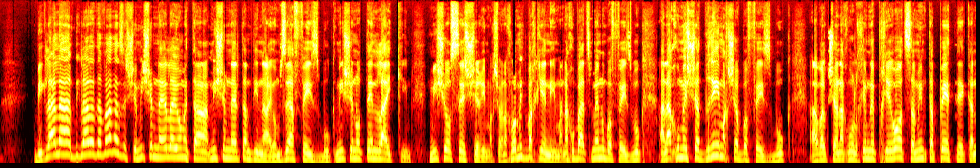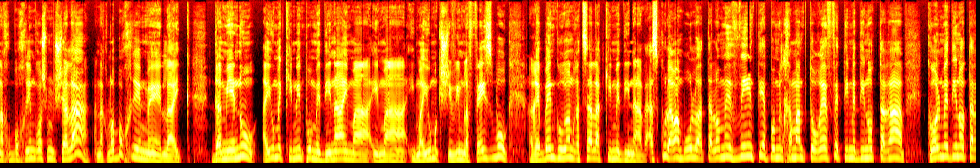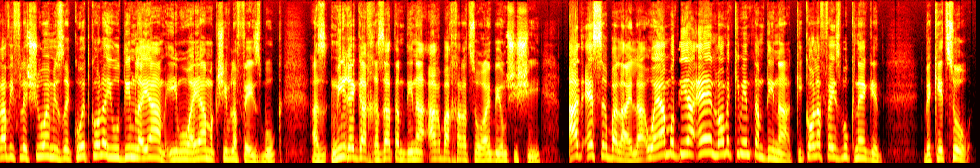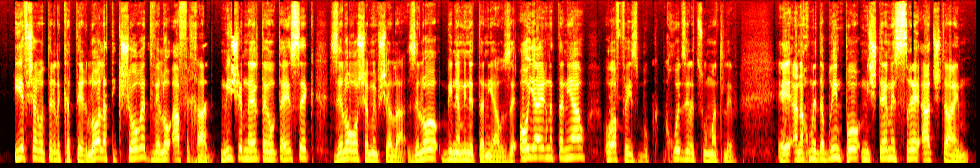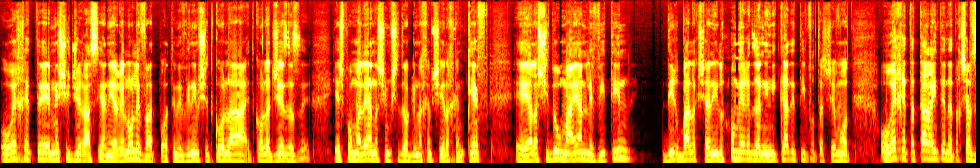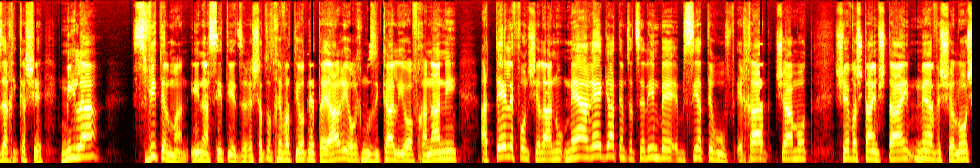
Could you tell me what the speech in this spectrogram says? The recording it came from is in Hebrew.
בגלל, בגלל הדבר הזה, שמי שמנהל היום את ה... מי שמנהל את המדינה היום זה הפייסבוק, מי שנותן לייקים, מי שעושה שרים. עכשיו, אנחנו לא מתבכיינים, אנחנו בעצמנו בפייסבוק, אנחנו משדרים עכשיו בפייסבוק, אבל כשאנחנו הולכים לבחירות, שמים את הפתק, אנחנו בוחרים ראש ממשלה, אנחנו לא בוחרים uh, לייק. דמיינו, היו מקימים פה מדינה אם, ה, אם, ה, אם היו מקשיבים לפייסבוק, הרי בן גוריון רצה להקים מדינה, ואז כולם אמרו לו, אתה לא מבין, תהיה פה מלחמה מטורפת עם מדינות ערב, כל מדינות ערב יפלשו, הם יזרקו יזרקו את כל היהודים לים, אם הוא היה מקשיב לפייסבוק. אז מרגע הכרזת המדינה, ארבע אחר הצהריים ביום שישי, עד עשר בלילה, הוא היה מודיע, אין, לא מקימים את המדינה, כי כל הפייסבוק נגד. בקיצור, אי אפשר יותר לקטר, לא על התקשורת ולא אף אחד. מי שמנהל היום את העסק זה לא ראש הממשלה, זה לא בנימין נתניהו, זה או יאיר נתניהו או הפייסבוק. קחו את זה לתשומת לב. אה, אנחנו מדברים פה מ-12 עד 2, עורכת אה, משי ג'רסי, אני הרי לא לבד פה, אתם מבינים שאת כל, ה, כל הג'אז הזה, יש פה מלא אנשים שדואגים לכם שיהיה לכם כיף. אה, על השידור מעיין לויטין, דיר באלק שאני לא אומר את זה, אני ניקדתי פה את השמות. עורכת אתר האינטרנט, עכשיו זה הכי קשה. מילה סוויטלמן, הנה עשיתי את זה. רשתות חברתיות נטע יערי, עורך מוזיקלי יואב חנני. הטלפון שלנו, מהרגע אתם מצלצלים בשיא הטירוף, 1-900-722-103,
